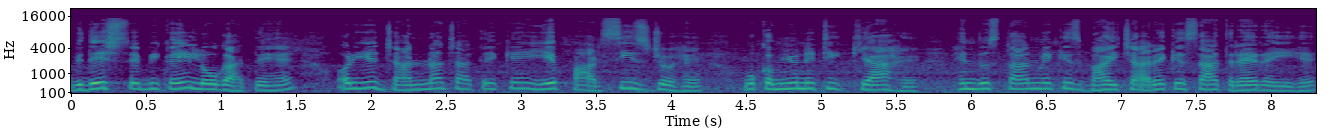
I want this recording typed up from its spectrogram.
विदेश से भी कई लोग आते हैं और ये जानना चाहते हैं कि ये पारसीज जो हैं, वो कम्युनिटी क्या है? हिंदुस्तान में किस भाईचारे के साथ रह रही है?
